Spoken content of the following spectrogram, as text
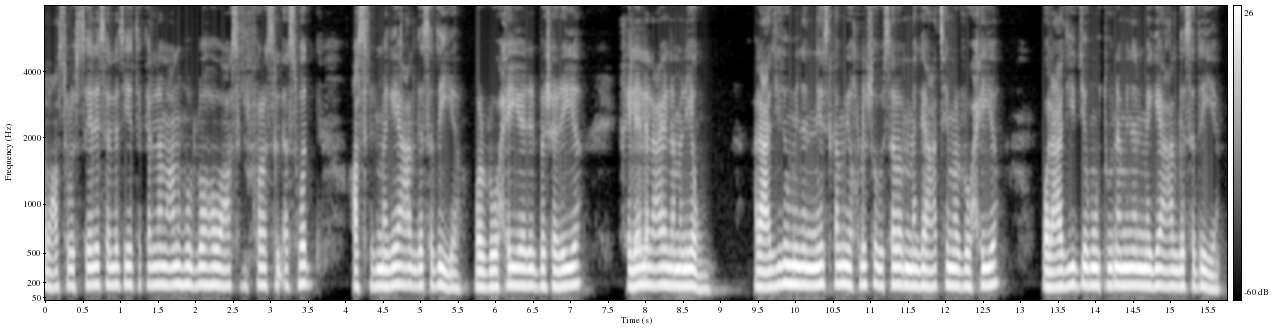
العصر الثالث الذي يتكلم عنه الله هو عصر الفرس الأسود عصر المجاعة الجسدية والروحية للبشرية خلال العالم اليوم. العديد من الناس لم يخلصوا بسبب مجاعتهم الروحية والعديد يموتون من المجاعة الجسدية.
